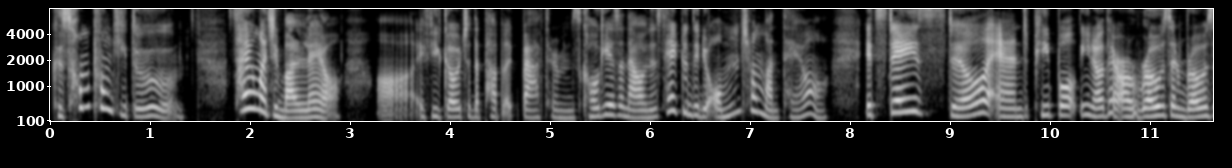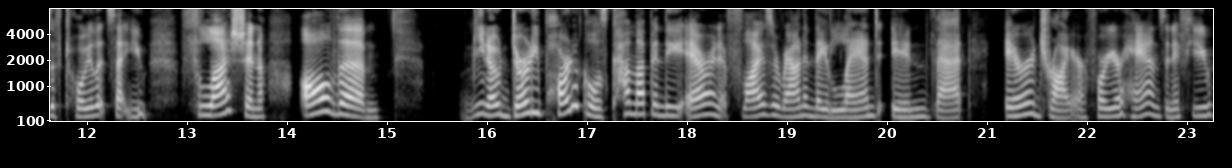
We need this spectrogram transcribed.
그 선풍기도 사용하지 말래요. Uh, if you go to the public bathrooms, 거기에서 나오는 세균들이 엄청 많대요. It stays still and people, you know, there are rows and rows of toilets that you flush and all the you know, dirty particles come up in the air and it flies around and they land in that air dryer for your hands. And if you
